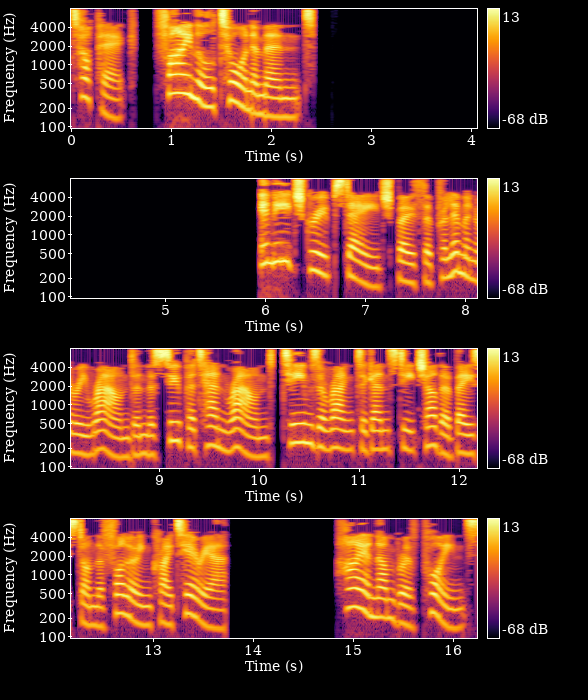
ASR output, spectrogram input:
Topic: Final tournament In each group stage both the preliminary round and the Super 10 round, teams are ranked against each other based on the following criteria. Higher number of points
